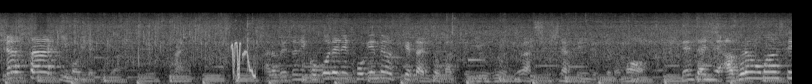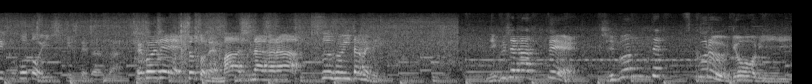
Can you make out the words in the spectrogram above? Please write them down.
白滝も入れてきます。はい。あの別にここでね焦げ目をつけたりとかっていう風には意識しなくていいんですけども全体にね油を回していくことを意識してください。でこれでちょっとね回しながら数分炒めていきます。肉じゃがって自分で作る料理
